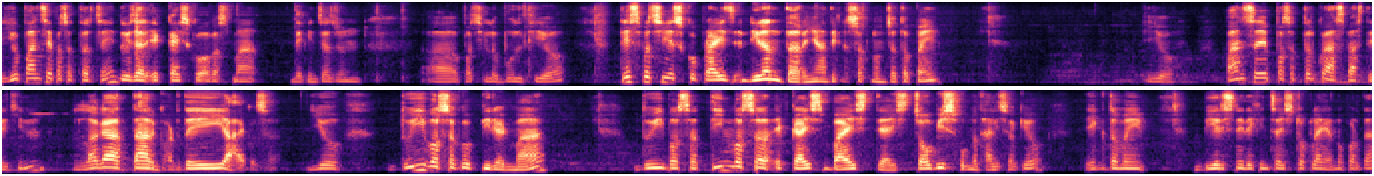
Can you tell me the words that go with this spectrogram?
यो पाँच सय पचहत्तर चाहिँ दुई हजार एक्काइसको अगस्तमा देखिन्छ जुन पछिल्लो बुल थियो। त्यसपछि यसको प्राइज निरन्तर यहाँ देख्न सक्नुहुन्छ तपाईँ। यो पाँच सय पचहत्तरको आसपासदेखि लगातार घट्दै आएको छ। यो दुई वर्षको पिरियडमा दुई वर्ष तिन वर्ष एक्काइस बाइस तेइस चौबिस पुग्न थालिसक्यो। एकदमै बियरिस नै देखिन्छ स्टकलाई हेर्नुपर्दा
